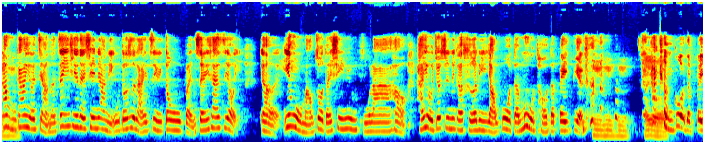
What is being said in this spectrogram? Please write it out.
那我们刚刚有讲的这一些的限量礼物都是来自于动物本身，现在是有。呃鹦鹉毛做的幸运符啦，哈，还有就是那个河里咬过的木头的杯垫，嗯嗯嗯，还有啃过的杯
